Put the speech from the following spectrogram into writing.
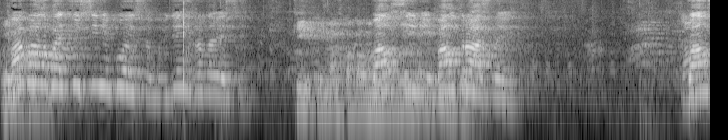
Два балла бойцу с синим поясом. Поведение из равновесия. Тим 13 по баллам. Бал синий, бал красный. Бал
